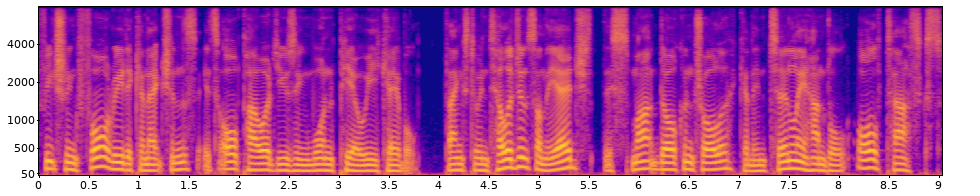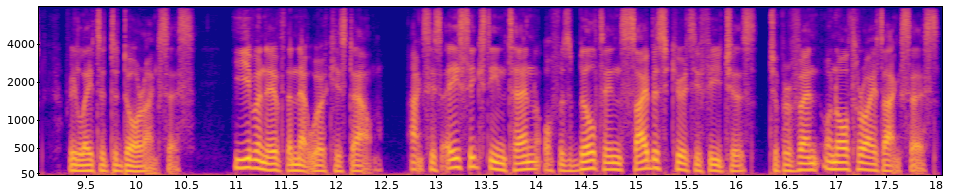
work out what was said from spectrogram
Featuring four reader connections, it's all powered using one PoE cable. Thanks to intelligence on the edge, this smart door controller can internally handle all tasks related to door access, even if the network is down. Axis A1610 offers built-in cybersecurity features to prevent unauthorized access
